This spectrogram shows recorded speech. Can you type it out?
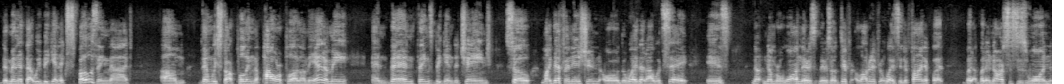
the minute that we begin exposing that um, then we start pulling the power plug on the enemy, and then things begin to change. So my definition, or the way that I would say, is n- number one. There's there's a different a lot of different ways to define it, but but but a narcissist is one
